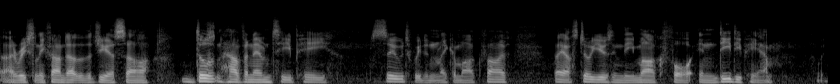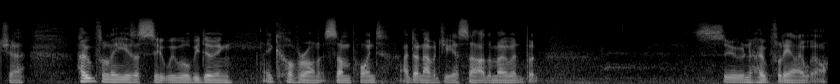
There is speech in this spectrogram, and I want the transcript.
I recently found out that the GSR doesn't have an MTP suit. We didn't make a Mark V. They are still using the Mark IV in DDPM, which uh, hopefully is a suit we will be doing a cover on at some point. I don't have a GSR at the moment, but soon, hopefully, I will.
